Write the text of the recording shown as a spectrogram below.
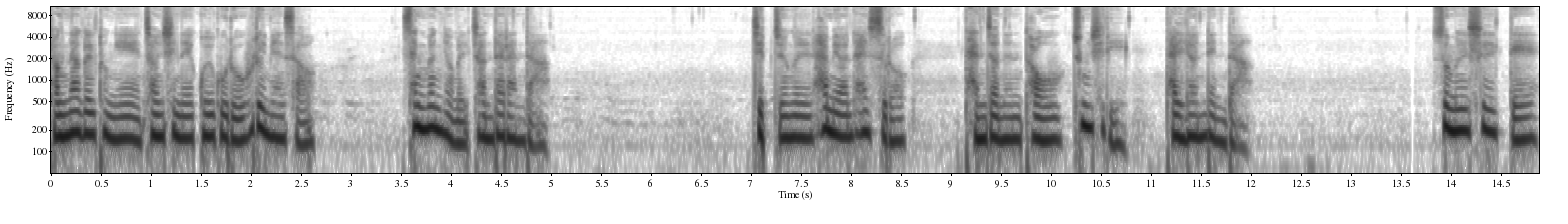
경락을 통해 전신의 골고루 흐르면서 생명력을 전달한다. 집중을 하면 할수록 단전은 더욱 충실히 단련된다. 숨을 쉴 때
